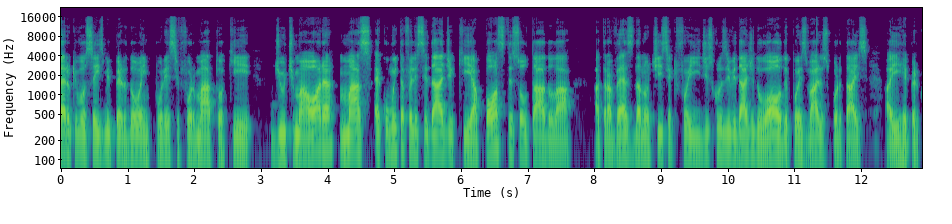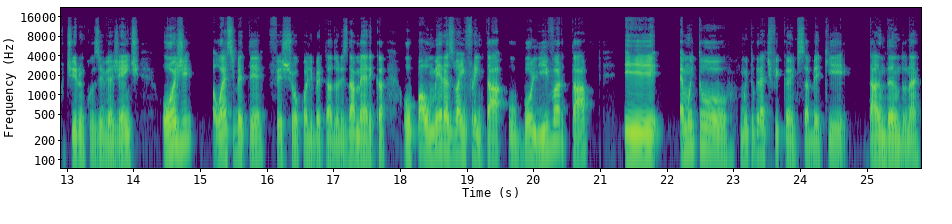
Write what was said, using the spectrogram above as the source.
Espero que vocês me perdoem por esse formato aqui de última hora, mas é com muita felicidade que, após ter soltado lá, através da notícia que foi de exclusividade do UOL, depois vários portais aí repercutiram, inclusive a gente, hoje o SBT fechou com a Libertadores da América. O Palmeiras vai enfrentar o Bolívar, tá? E é muito muito gratificante saber que tá andando, né?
